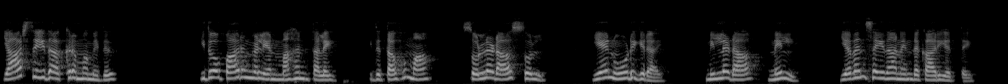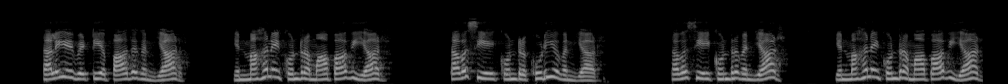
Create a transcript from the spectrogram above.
யார் செய்த அக்கிரமம் இது? இதோ பாருங்கள் என் மகன் தலை. இது தகுமா? சொல்லடா சொல். ஏன் ஓடுகிறாய்? நில்லடா நில். எவன் செய்தான் இந்த காரியத்தை? தலையை வெட்டிய பாதகன் யார்? என் மகனை கொன்ற மாபாவி யார்? தவசியை கொன்ற கொடியவன் யார்? தவசியை கொன்றவன் யார்? என் மகனை கொன்ற மாபாவி யார்?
